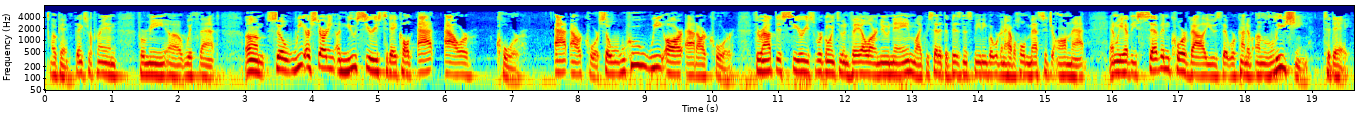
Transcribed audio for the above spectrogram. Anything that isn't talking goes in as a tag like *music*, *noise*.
Okay, thanks for praying for me uh, with that. Um, so we are starting a new series today called At Our Core. At our core. So who we are at our core. Throughout this series, we're going to unveil our new name, like we said at the business meeting, but we're going to have a whole message on that. And we have these seven core values that we're kind of unleashing today.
